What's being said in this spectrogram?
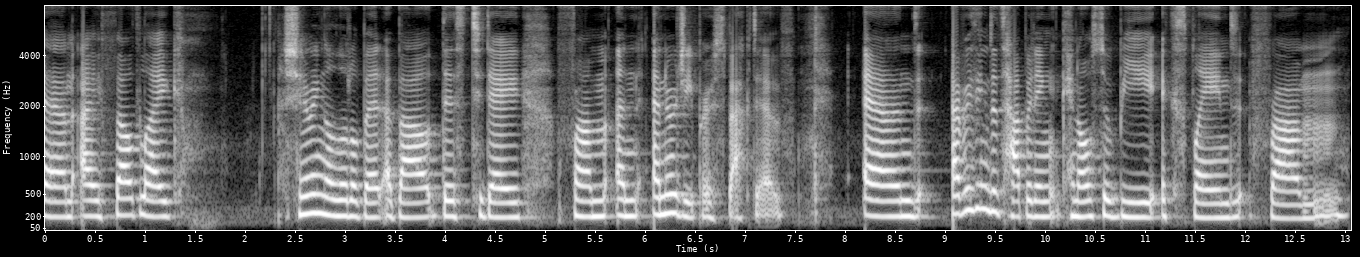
and I felt like sharing a little bit about this today from an energy perspective. And everything that's happening can also be explained from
